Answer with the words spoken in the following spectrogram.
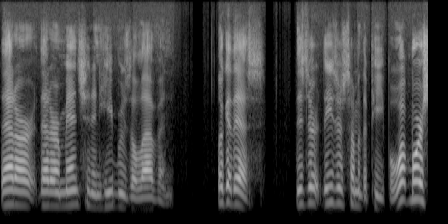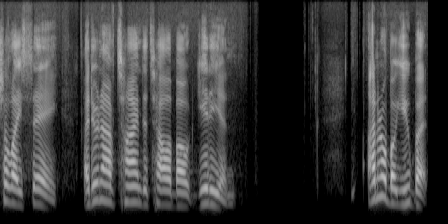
that are that are mentioned in Hebrews 11. Look at this. These are these are some of the people. What more shall I say? I do not have time to tell about Gideon. I don't know about you, but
